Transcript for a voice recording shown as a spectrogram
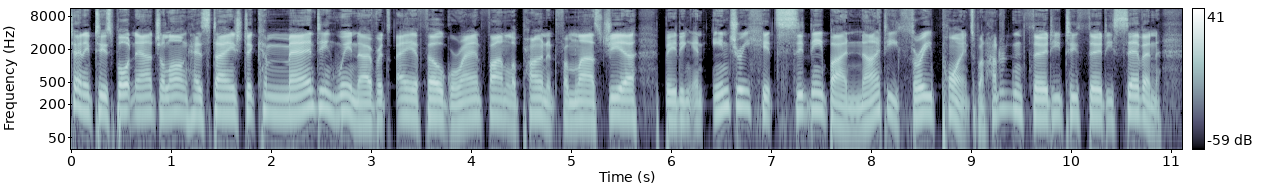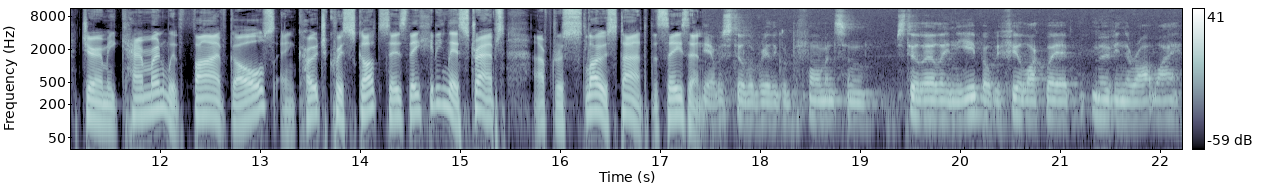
Turning to sport now, Geelong has staged a commanding win over its AFL Grand Final opponent from last year, beating an injury hit Sydney by 93 points, 130 to 37. Jeremy Cameron with five goals, and coach Chris Scott says they're hitting their straps after a slow start to the season. Yeah, it was still a really good performance and still early in the year, but we feel like we're moving the right way.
